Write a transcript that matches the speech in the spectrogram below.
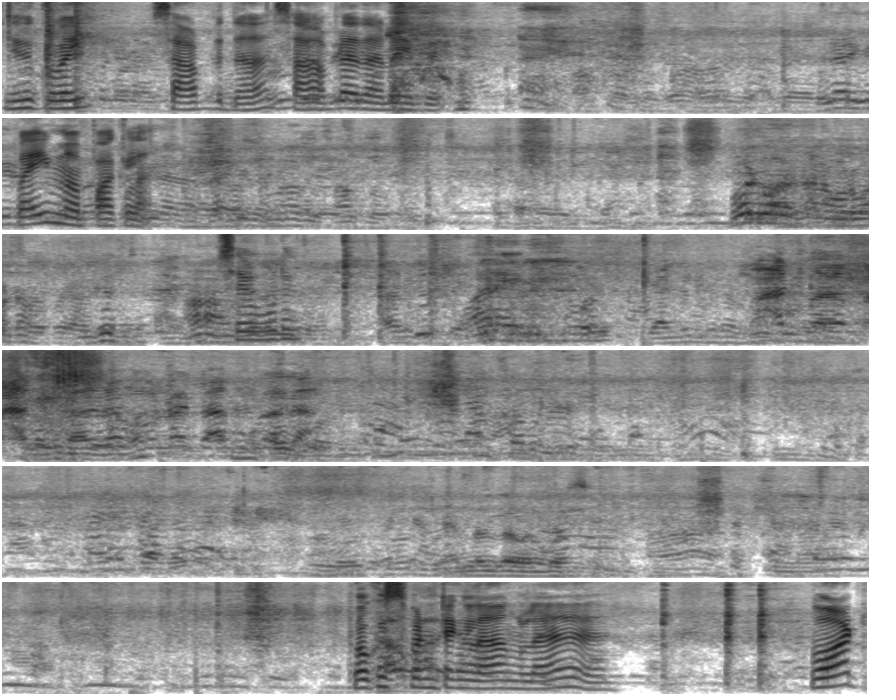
இதுக்கு வை. சாப்பிடுதா? சாப்பிடாதானே இது? வைமா பார்க்கலாம். சரி விடு. ஃபோக்கஸ் பண்ணிட்டீங்களா உங்களை? வாட்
